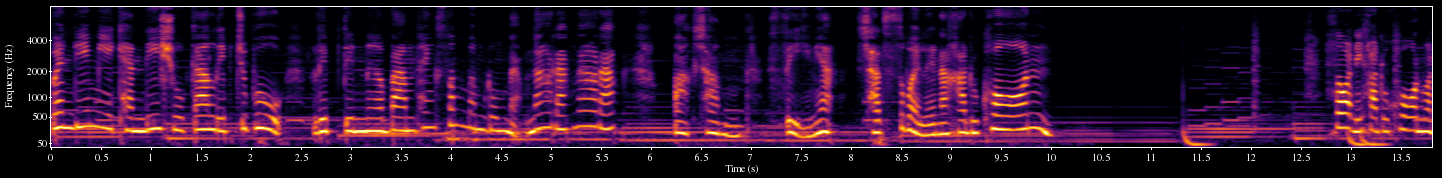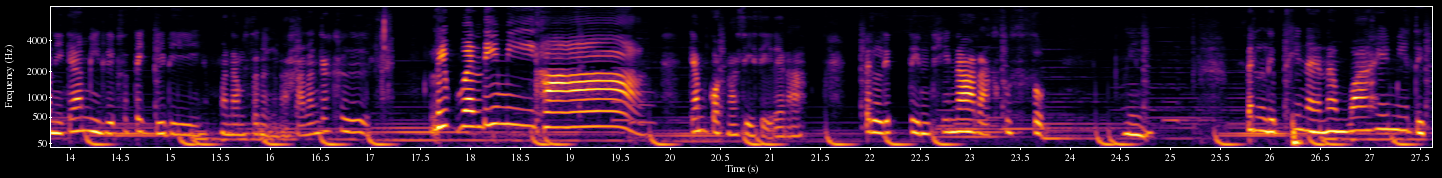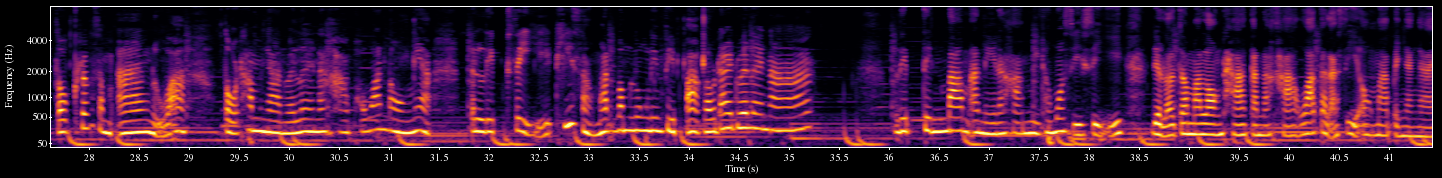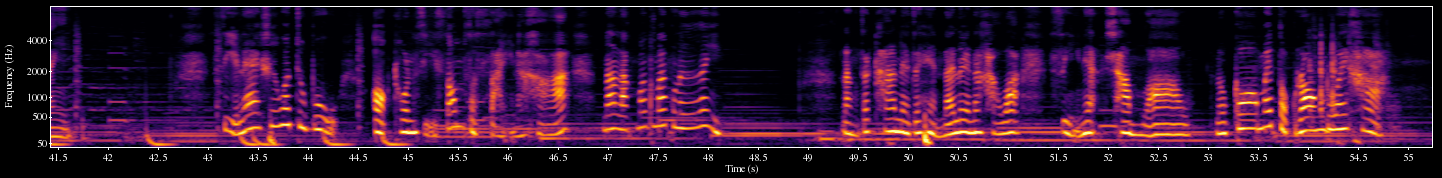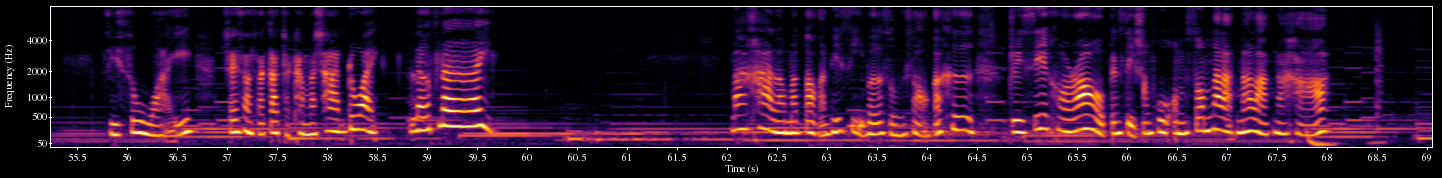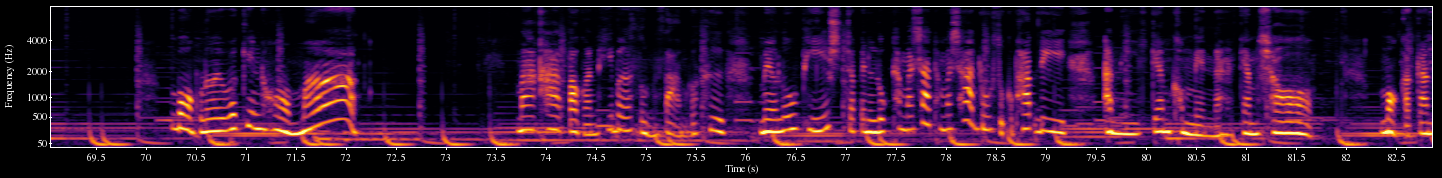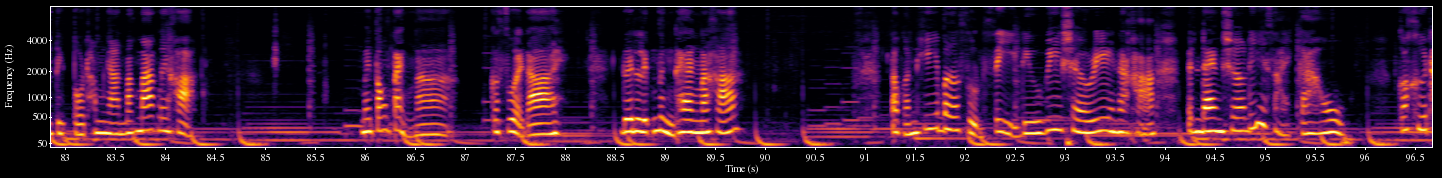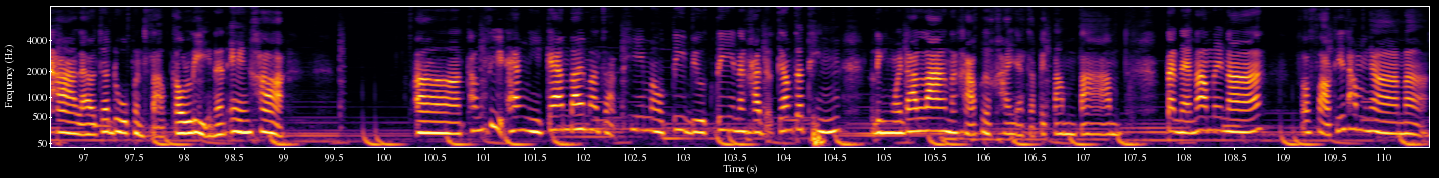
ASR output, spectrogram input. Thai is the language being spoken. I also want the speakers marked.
Speaker 1: เวนดี้มีแคนดี้ชูการ์ลิปจูบูลิปตินเนื้อบามแท่งส้มบำรุงแบบน่ารักน่ารัก ปากฉ่ำสีเนี่ย ชัดสวยเลยนะคะทุกคน สวัสดีค่ะทุกคนวันนี้แก้มมีลิปสติกดีๆ มานำเสนอนะคะ นั่นก็คือลิปเวนดี้มีค่ะ แก้มกดมาสีสีเลยนะ เป็นลิปตินที่น่ารักสุดๆ นี่ เป็นลิปที่แนะนำว่าให้มีติดโต๊ะเครื่องสำอาง หรือว่าโต๊ะทำงานไว้เลยนะคะ เพราะว่าน้องเนี่ยเป็นลิปสีที่สามารถบำรุงริมฝีปากเราได้ด้วยเลยนะลิปตินบ้ามอันนี้นะคะ มีทั้งหมดสีสี เดี๋ยวเราจะมาลองทากันนะคะ ว่าแต่ละสีออกมาเป็นยังไง สีแรกชื่อว่าจูบุ ออกโทนสีส้มสดใสนะคะ น่ารักมาก ๆ เลย หลังจากทาเนี่ยจะเห็นได้เลยนะคะว่า สีเนี่ยฉ่ำวาว แล้วก็ไม่ตกร่องด้วยค่ะ สีสวย ใช้สารสกัดจากธรรมชาติด้วย เลิฟเลย มาค่ะ เรามาต่อกันที่สีเบอร์ 02 ก็คือ Juicy Coral เป็นสีชมพูอมส้มน่ารักน่ารักนะคะ บอกเลยว่ากลิ่นหอมมากมาค่ะ ต่อกันที่เบอร์ 03 ก็คือ Melo Peach จะเป็นลุคธรรมชาติธรรมชาติดูสุขภาพดี อันนี้แก้มคอมเมนต์นะ แก้มชอบ เหมาะกับการติดโต๊ะทำงานมาก ๆ เลยค่ะ ไม่ต้องแต่งหน้า ก็สวยได้ ด้วยลิปหนึ่งแท่งนะคะ ต่อกันที่เบอร์ 04 d e w y Cherry นะคะ เป็นแดงเชอร์รี่สายเกา ก็คือทาแล้วจะดูเหมือนสาวเกาหลีนั่นเองค่ะทั้ง 4 แท่งนี้แก้มได้มาจากที่ Multi Beauty นะคะ เดี๋ยวแก้มจะทิ้งลิงก์ไว้ด้านล่างนะคะ เผื่อใครอยากจะไปตามตาม แต่แนะนำเลยนะ สาวๆที่ทำงานอะ่ะ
